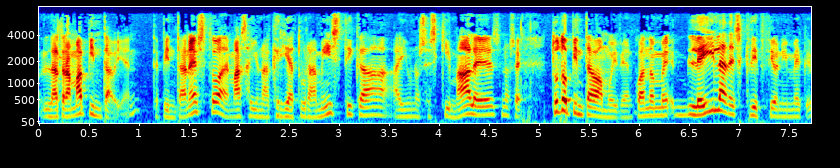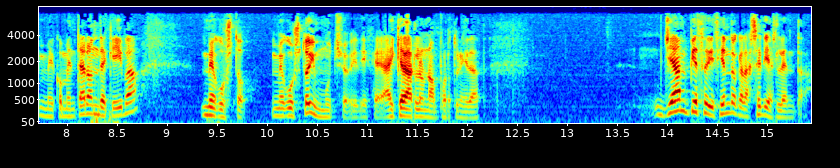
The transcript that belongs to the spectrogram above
la trama pinta bien. Te pintan esto, además hay una criatura mística, hay unos esquimales, no sé. Todo pintaba muy bien. Cuando me leí la descripción y me, me comentaron de qué iba, me gustó. Me gustó y mucho. Y dije, hay que darle una oportunidad. Ya empiezo diciendo que la serie es lenta.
